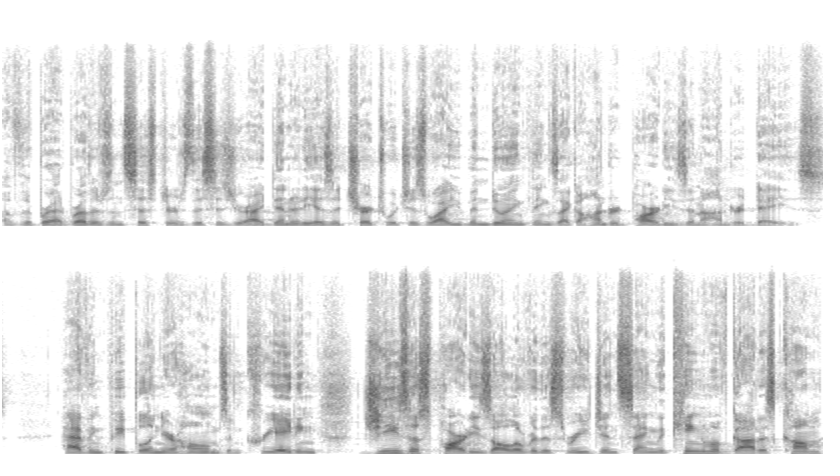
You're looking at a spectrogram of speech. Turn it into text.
of the bread. Brothers and sisters, this is your identity as a church, which is why you've been doing things like 100 parties in 100 days. Having people in your homes and creating Jesus parties all over this region, saying, The kingdom of God has come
